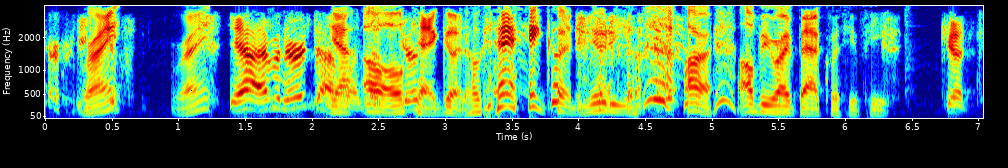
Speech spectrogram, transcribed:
very Right? Right? Yeah, I haven't heard that yeah. one. Oh, okay. Good. Okay. Good. New to you. All right. I'll be right back with you, Pete. Good. Good.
